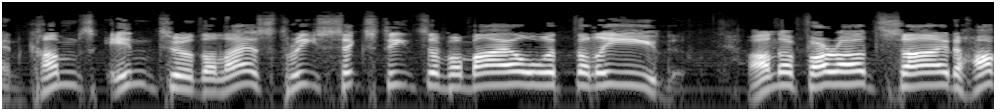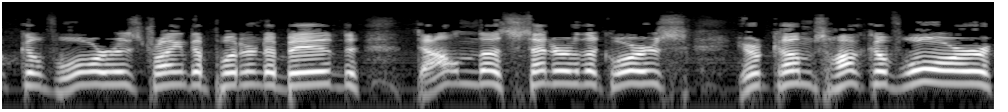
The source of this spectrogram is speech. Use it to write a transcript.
and comes into the last three sixteenths of a mile with the lead. On the far outside, Hawk of War is trying to put in a bid. Down the center of the course, here comes Hawk of War.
